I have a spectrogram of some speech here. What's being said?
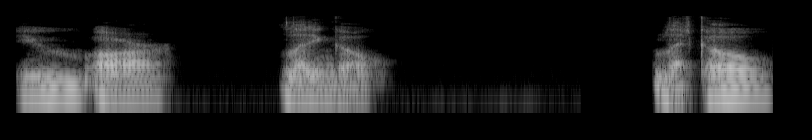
You are letting go. Let go.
